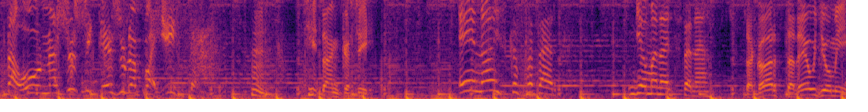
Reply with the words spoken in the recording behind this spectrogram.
7 a 1, això sí que és una pallissa! I tant que sí. Eh, nois, que es fa tard. Jo me n'haig d'anar. D'acord, adeu, Yumi.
